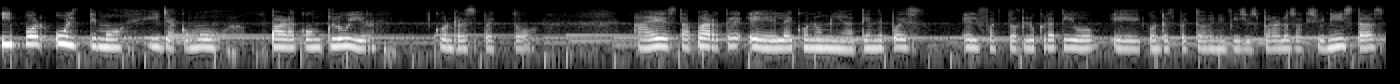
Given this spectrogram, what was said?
Y por último, y ya como para concluir con respecto a esta parte, eh, la economía tiende pues el factor lucrativo eh, con respecto a beneficios para los accionistas,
